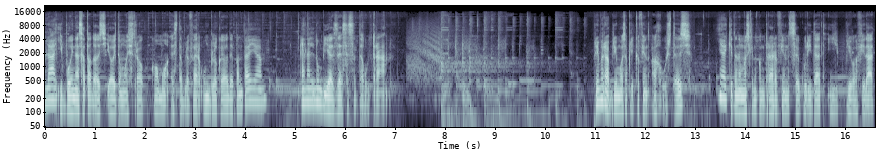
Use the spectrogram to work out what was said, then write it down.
Hola y buenas a todos y hoy te muestro cómo establecer un bloqueo de pantalla en el Nubia Z60 Ultra. Primero abrimos aplicación ajustes y aquí tenemos que encontrar opción seguridad y privacidad.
